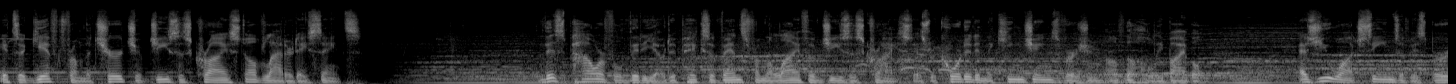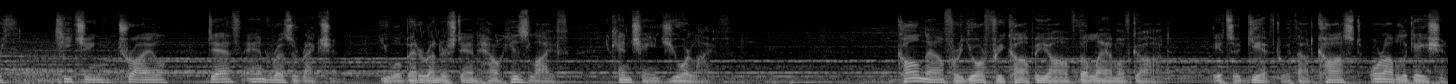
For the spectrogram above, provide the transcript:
It's a gift from the Church of Jesus Christ of Latter-day Saints. This powerful video depicts events from the life of Jesus Christ as recorded in the King James Version of the Holy Bible. As you watch scenes of his birth, teaching, trial, death, and resurrection, you will better understand how his life can change your life. Call now for your free copy of The Lamb of God. It's a gift without cost or obligation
